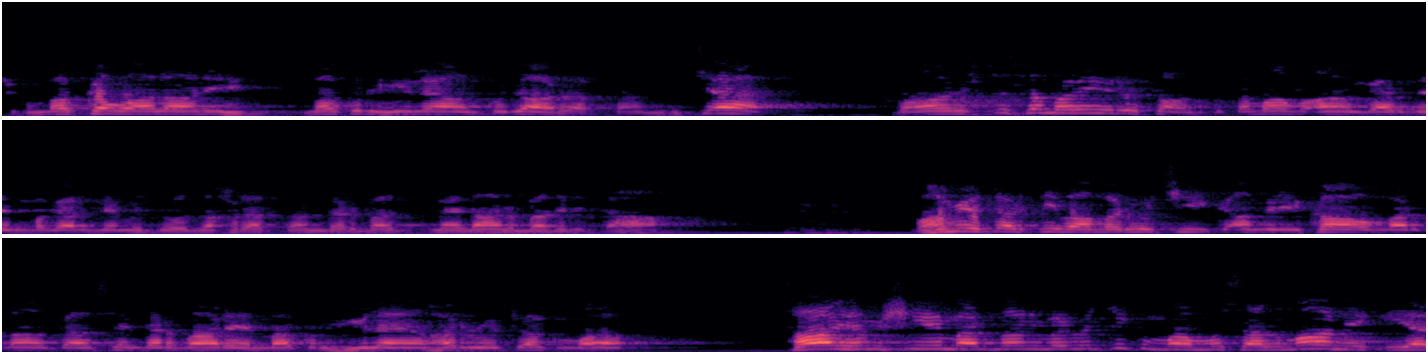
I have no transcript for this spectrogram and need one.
چکہ مکہ والانی مکر ہیلیان کجا رفتن؟ بچہ بانشت سمری رسان کہ تمام آن گردن بگردن دو زخ رفتن در میدان بدر اتحا و ہمی ترتیبہ مروچی کہ امریکہ و مردان کا سن در بارے مکر ہیلیان ہر روچا کہ ما سائے ہمشی ہیں مردانی مروچی کہ ما مسلمان ایک یا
